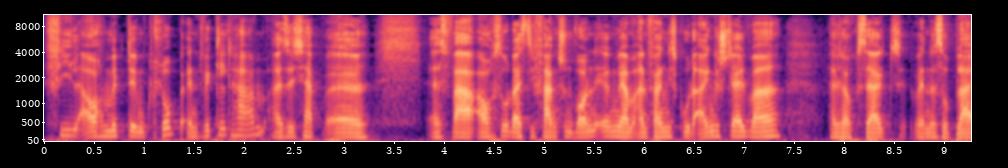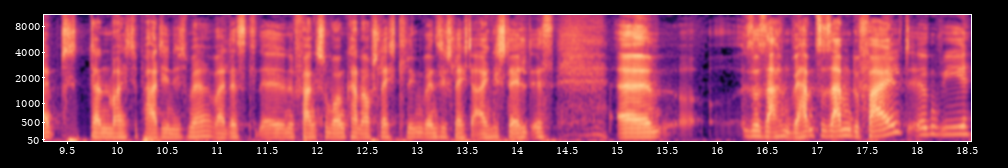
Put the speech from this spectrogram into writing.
viel auch mit dem Club entwickelt haben. Also ich habe, äh, es war auch so, dass die Function One irgendwie am Anfang nicht gut eingestellt war. Habe ich auch gesagt, wenn das so bleibt, dann mache ich die Party nicht mehr, weil das äh, eine Function One kann auch schlecht klingen, wenn sie schlecht eingestellt ist. Ähm, so Sachen. Wir haben zusammen gefeilt irgendwie,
